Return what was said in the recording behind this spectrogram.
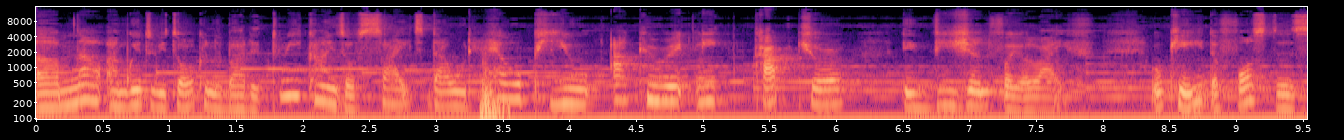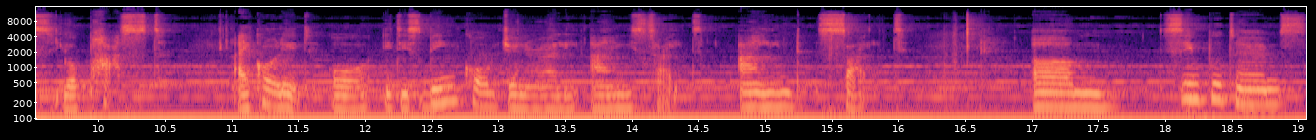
Um, now, I'm going to be talking about the three kinds of sight that would help you accurately capture a vision for your life. Okay, the first is your past. I call it, or it is being called generally, hindsight. Hindsight. Um, simple terms,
